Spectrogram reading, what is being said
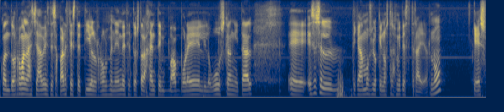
cuando roban las llaves desaparece este tío, el Raúl Menéndez, entonces toda la gente va por él y lo buscan y tal. Eh, ese es el, digamos, lo que nos transmite este trailer, ¿no? Que es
